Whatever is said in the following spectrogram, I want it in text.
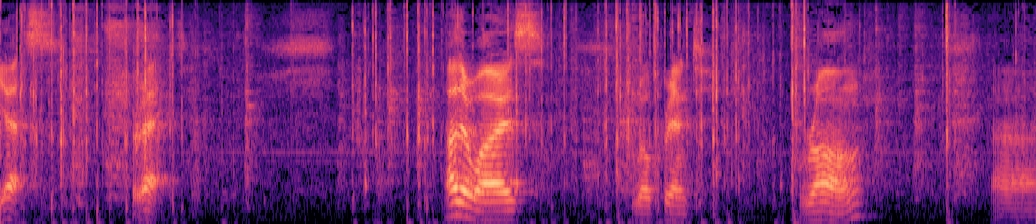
yes, correct. Otherwise, we'll print wrong. Uh,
